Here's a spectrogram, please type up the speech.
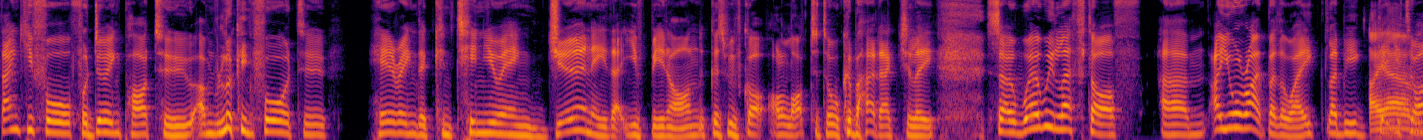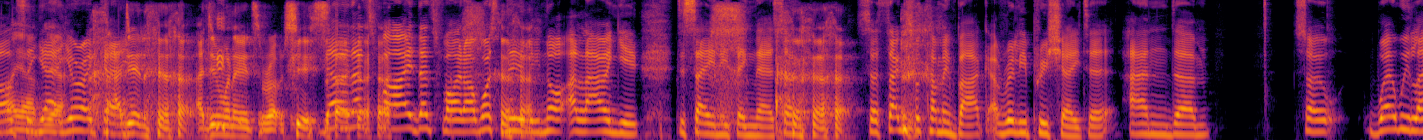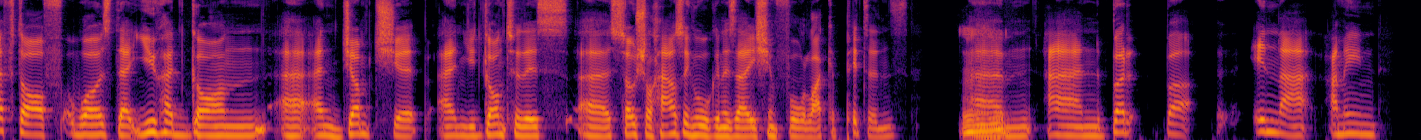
Thank you for, for doing part two. I'm looking forward to hearing the continuing journey that you've been on because we've got a lot to talk about actually. So where we left off um, are you all right, by the way? Let me get am, you to answer. Am, yeah, yeah, you're okay. I didn't. I didn't want to interrupt you. So. no, that's fine. That's fine. I was nearly not allowing you to say anything there. So, so thanks for coming back. I really appreciate it. And um, so where we left off was that you had gone uh, and jumped ship, and you'd gone to this uh, social housing organization for like a pittance. Mm -hmm. Um, and but but in that, I mean,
